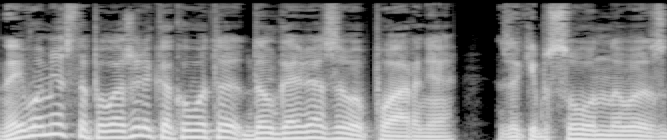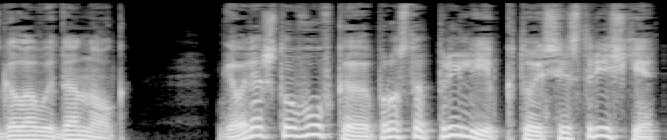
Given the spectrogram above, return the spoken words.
На его место положили какого-то долговязого парня, закипсованного с головы до ног. Говорят, что Вовка просто прилип к той сестричке,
